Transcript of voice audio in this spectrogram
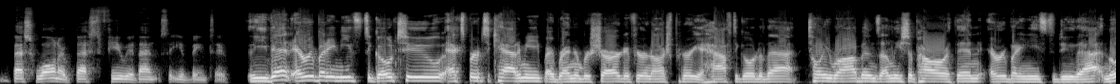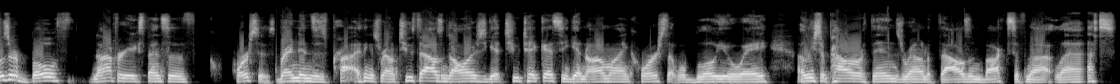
best one or best few events that you've been to? The event everybody needs to go to, Experts Academy by Brendon Burchard. If you're an entrepreneur, you have to go to that. Tony Robbins, Unleash the Power Within, everybody needs to do that. And those are both not very expensive courses. Brendon's is, pro- I think it's around $2,000. You get two tickets, you get an online course that will blow you away. Unleash the Power Within's around a thousand bucks, if not less.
